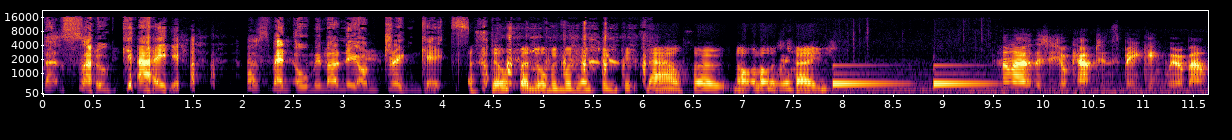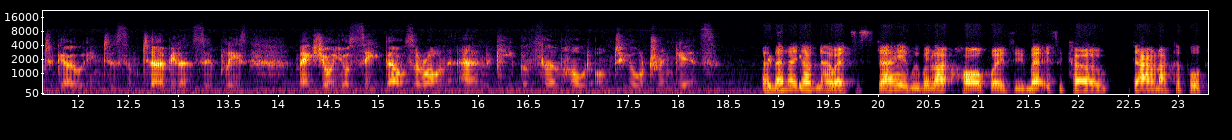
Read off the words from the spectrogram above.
That's so gay. I've spent all my money on trinkets. I still spend all my money on trinkets now, so not a lot has changed. Hello, this is your captain speaking. We're about to go into some turbulence, so please make sure your seatbelts are on and keep a firm hold onto your trinkets. And then I had nowhere to stay. We were like halfway through Mexico, down Acapulco,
